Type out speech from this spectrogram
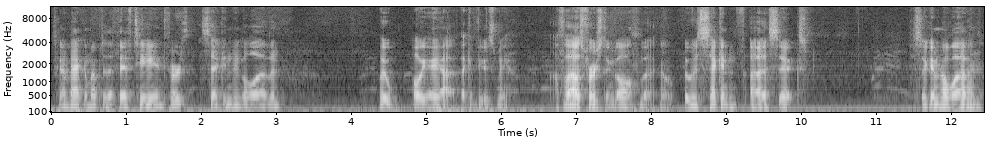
It's going to back him up to the 15. First, second and 11. Wait, oh yeah, yeah, that confused me. I thought that was first and goal, but no. It was second and uh, six. Second and 11.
